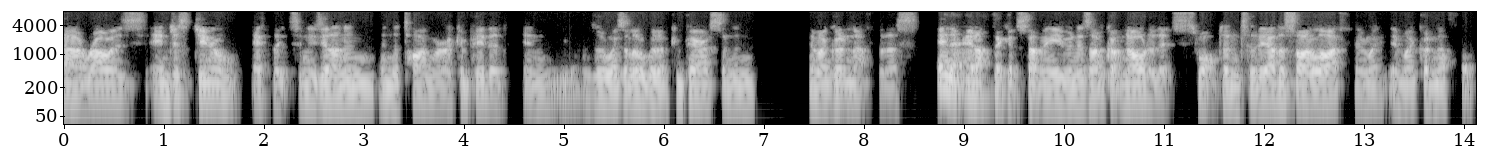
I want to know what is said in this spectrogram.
uh, rowers and just general athletes in New Zealand in, in the time where I competed, and there was always a little bit of comparison and am I good enough for this? And and I think it's something even as I've gotten older that's swapped into the other side of life. Am I am I good enough for,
